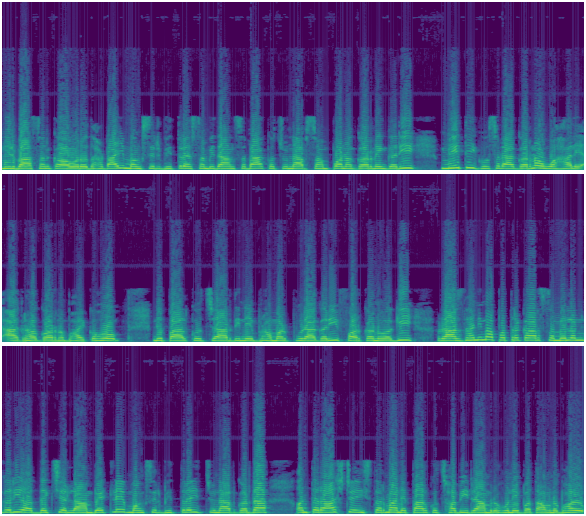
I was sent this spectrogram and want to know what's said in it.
निर्वाचनका अवरोध हटाई मंगिरभित्र संविधान सभाको चुनाव सम्पन्न गर्ने गरी मिति घोषणा गर्न उहाँले आग्रह गर्नुभएको हो। नेपालको चार दिने भ्रमण पूरा गरी फर्कनु अघि राजधानीमा पत्रकार सम्मेलन गरी अध्यक्ष लाम्बेटले मंगिरभित्रै चुनाव गर्दा अन्तर्राष्ट्रिय स्तरमा नेपालको छवि राम्रो हुने बताउनुभयो।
